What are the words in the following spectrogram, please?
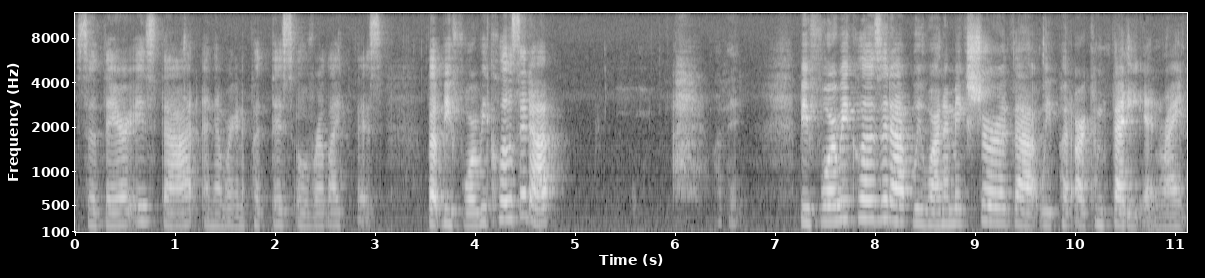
So there is that. And then we're going to put this over like this. But before we close it up. Before we close it up, we want to make sure that we put our confetti in, right?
